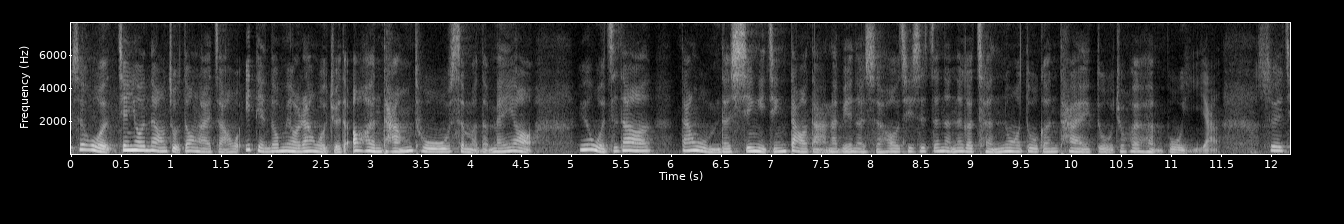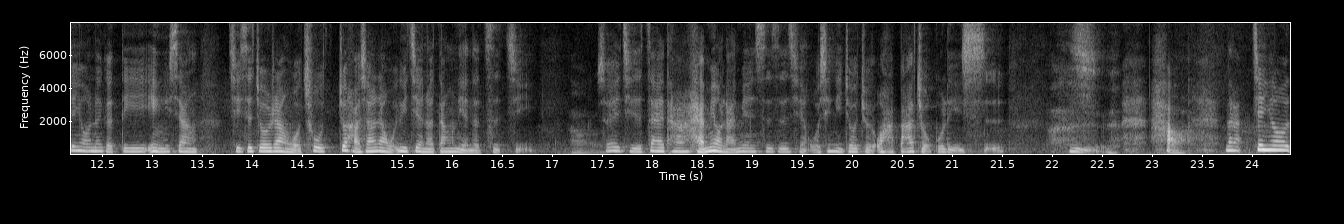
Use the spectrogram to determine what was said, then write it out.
所以，我建佑那种主动来找我，一点都没有让我觉得哦很唐突什么的，没有。因为我知道，当我们的心已经到达那边的时候，其实真的那个承诺度跟态度就会很不一样。所以，建佑那个第一印象，其实就让我触，就好像让我遇见了当年的自己。所以，其实，在他还没有来面试之前，我心里就觉得哇，八九不离十。嗯，好。那建佑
